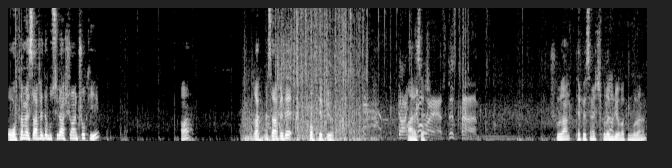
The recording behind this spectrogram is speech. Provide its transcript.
Orta mesafede bu silah şu an çok iyi. Ama uzak mesafede çok tepiyor. Maalesef. Şuradan tepesine çıkılabiliyor bakın buranın.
